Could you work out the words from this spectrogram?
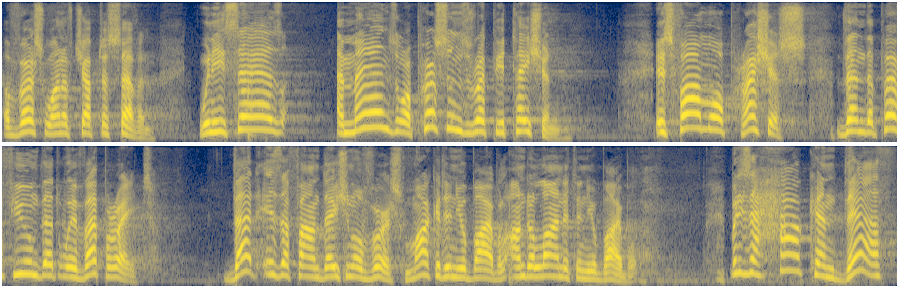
of verse 1 of chapter 7. When he says, A man's or a person's reputation is far more precious than the perfume that will evaporate. That is a foundational verse. Mark it in your Bible, underline it in your Bible. But he said, How can death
